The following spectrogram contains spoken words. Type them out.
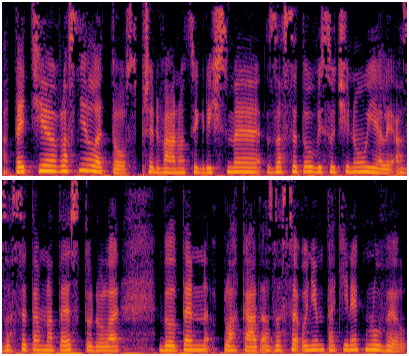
A teď vlastně letos před Vánoci, když jsme zase tou Vysočinou jeli a zase tam na té stodole byl ten plakát a zase o něm tatínek mluvil,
